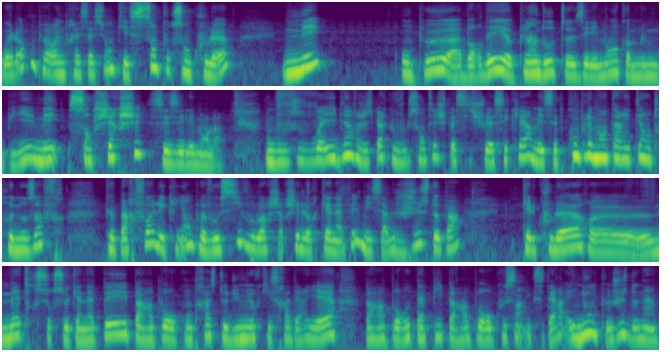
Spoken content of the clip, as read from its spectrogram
Ou alors on peut avoir une prestation qui est 100% couleur, mais on peut aborder plein d'autres éléments comme le mobilier, mais sans chercher ces éléments-là. Donc vous voyez bien, j'espère que vous le sentez, je ne sais pas si je suis assez claire, mais cette complémentarité entre nos offres, que parfois les clients peuvent aussi vouloir chercher leur canapé, mais ils savent juste pas quelle couleur euh, mettre sur ce canapé par rapport au contraste du mur qui sera derrière, par rapport au tapis, par rapport au coussin, etc. Et nous, on peut juste donner un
